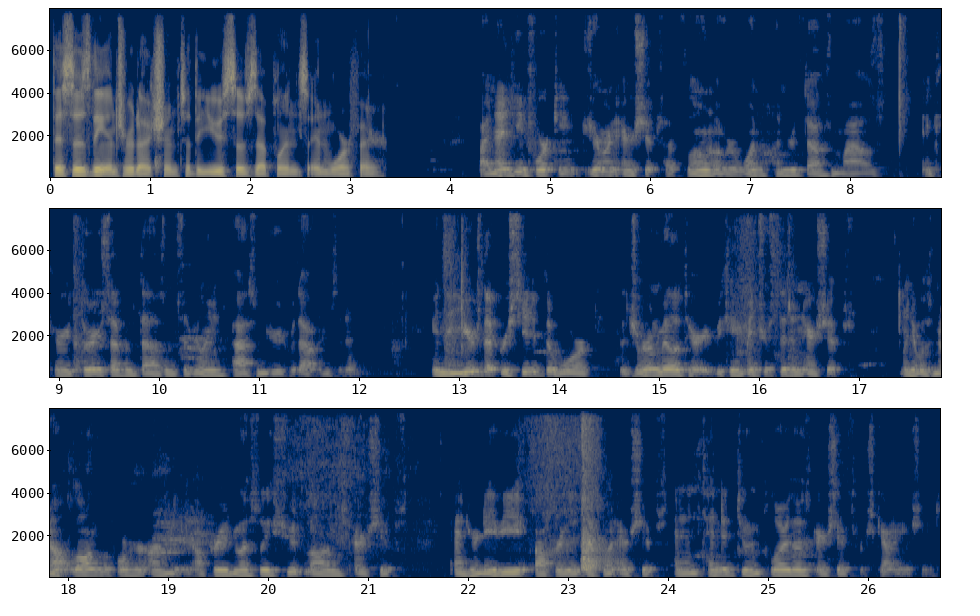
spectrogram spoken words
This is the introduction to the use of Zeppelins in warfare. By 1914, German airships had flown over 100,000 miles and carried 37,000 civilian passengers without incident. In the years that preceded the war, the German military became interested in airships and it was not long before her army operated mostly Schütte-Lanz airships and her navy operated Zeppelin airships and intended to employ those airships for scouting missions.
